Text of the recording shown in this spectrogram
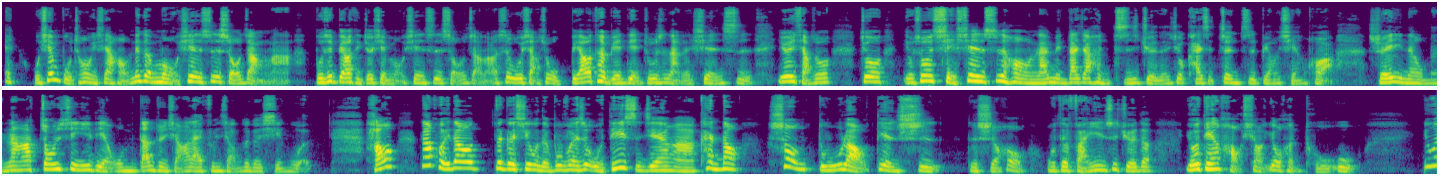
哎，我先补充一下哈，那个某县市首长啊，不是标题就写某县市首长了，而是我想说，我不要特别点出是哪个县市，因为想说，就有时候写县市哈，难免大家很直觉的就开始政治标签化，所以呢，我们让它中性一点，我们单纯想要来分享这个新闻。好，那回到这个新闻的部分，是我第一时间啊看到送独老电视的时候，我的反应是觉得有点好笑又很突兀，因为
